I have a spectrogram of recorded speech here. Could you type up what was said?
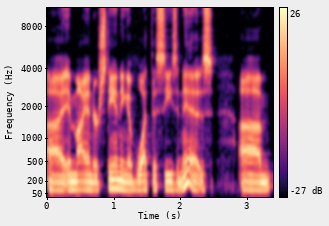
uh, in my understanding of what the season is. Um,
